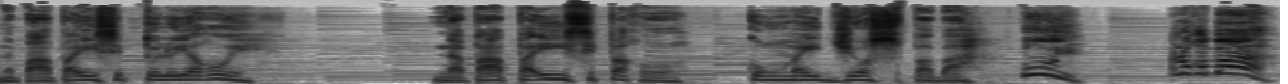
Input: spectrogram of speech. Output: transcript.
napapaisip tuloy ako eh. Napapaisip ako kung may Diyos pa ba. Uy! Ano ka ba?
